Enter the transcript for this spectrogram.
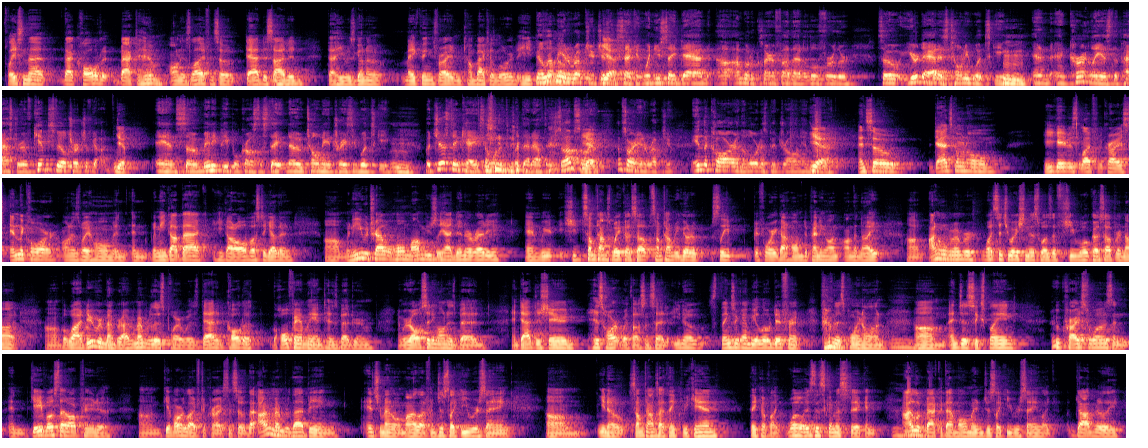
placing that that call to- back to him on his life. And so Dad decided that he was gonna make things right and come back to the Lord. He Now, let me interrupt you just Yeah. a second. When you say dad, I- I'm going to clarify that a little further. So, your dad is Tony Woodsky, Mm-hmm. and, and currently is the pastor of Kempsville Church of God. Yeah. And so many people across the state know Tony and Tracy Woodsky. Mm-hmm. But just in case, I wanted to put that out there. So I'm sorry. Yeah. I'm sorry to interrupt you. In the car, and the Lord has been drawing him. Yeah. And so dad's coming home. He gave his life to Christ in the car on his way home. And, and when he got back, he got all of us together. And um, when he would travel home, mom usually had dinner ready. And we she'd sometimes wake us up. Sometimes we go to sleep before he got home, depending on, on the night. Um, I don't remember what situation this was, if she woke us up or not. Um, but what I do remember, I remember this part was dad had called a, the whole family into his bedroom and we were all sitting on his bed and dad just shared his heart with us and said, you know, things are going to be a little different from this point on. Um, and just explained who Christ was and, and gave us that opportunity to um, give our life to Christ. And so that I remember that being instrumental in my life. And just like you were saying, um, you know, sometimes I think we can think of like, whoa, is this going to stick? And I look back at that moment and just like you were saying, like God really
